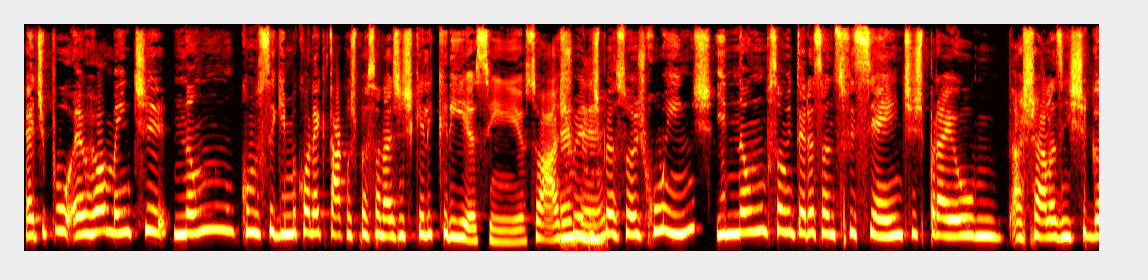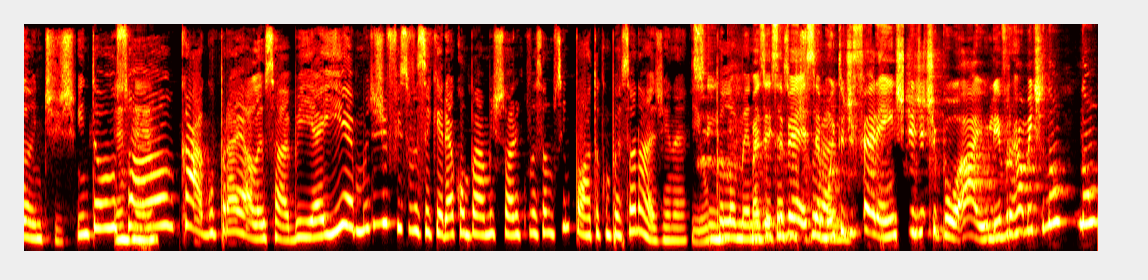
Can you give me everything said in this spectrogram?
É tipo, eu realmente não consegui me conectar com os personagens que ele cria, assim. Eu só acho Uhum. eles pessoas ruins e não são interessantes o suficientes pra eu achá-las instigantes. Então eu só Uhum. Cago pra elas, sabe? E aí é muito difícil você querer acompanhar uma história que você não se importa com o personagem, né? Eu, Sim. pelo menos, Mas aí eu você vê, isso é muito diferente de tipo, ah, o livro realmente não, não,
